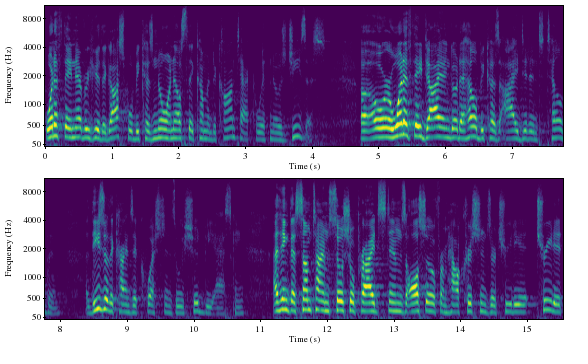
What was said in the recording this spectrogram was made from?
what if they never hear the gospel because no one else they come into contact with knows Jesus? Uh, or what if they die and go to hell because I didn't tell them? Uh, these are the kinds of questions we should be asking. I think that sometimes social pride stems also from how Christians are treated, treated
